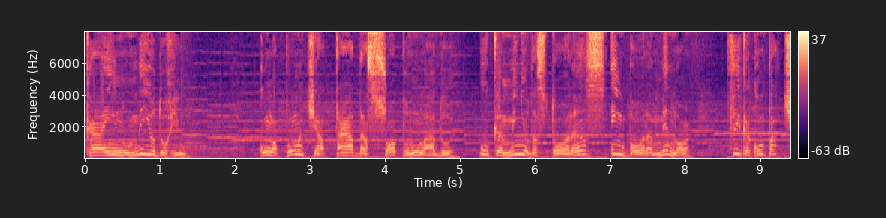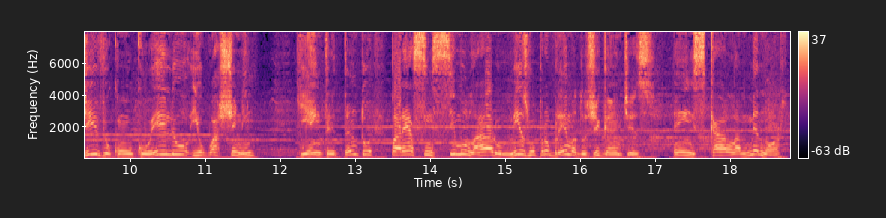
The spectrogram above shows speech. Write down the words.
caem no meio do rio. Com a ponte atada só por um lado, o caminho das toras, embora menor, fica compatível com o coelho e o guaxinim, que entretanto parecem simular o mesmo problema dos gigantes, em escala menor.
